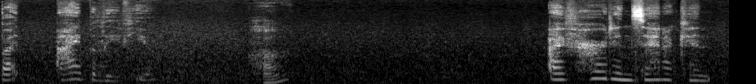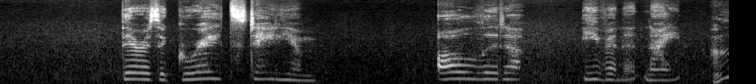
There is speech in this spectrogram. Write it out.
But I believe you. Huh? I've heard in Zanarkand there is a great stadium, all lit up, even at night. Huh?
